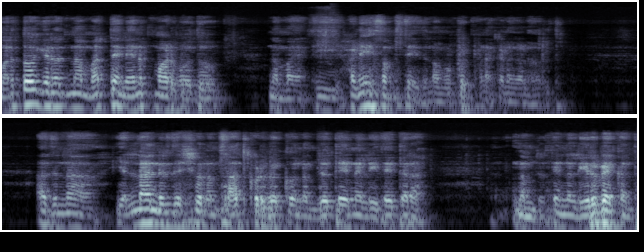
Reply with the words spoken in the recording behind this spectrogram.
ಮರೆತೋಗಿರೋದನ್ನ ಮತ್ತೆ ನೆನಪು ಮಾಡ್ಬೋದು. ನಮ್ಮ ಈ ಹಳೆಯ ಸಂಸ್ಥೆ ಇದು ನಮ್ಮ ಪುಟ್ಟಣ ಕಣಗಳವ್ರದ್ದು. ಅದನ್ನು ಎಲ್ಲ ನಿರ್ದೇಶಕರು ನಮ್ಮ ಸಾಥ್ ಕೊಡಬೇಕು. ನಮ್ಮ ಜೊತೆಯಲ್ಲಿ ಇದೇ ಥರ ನಮ್ಮ ಜೊತೆಯಲ್ಲಿ ಇರಬೇಕಂತ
